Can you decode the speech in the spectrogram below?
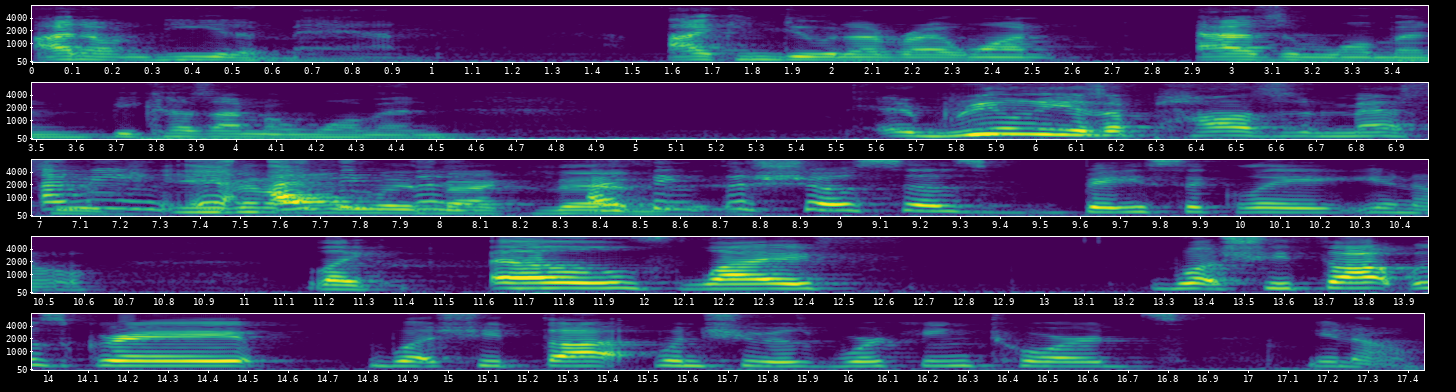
I don't need a man. I can do whatever I want as a woman because I'm a woman. It really is a positive message, I mean, even I all the way the, back then. I think the show says basically, you know, like Elle's life, what she thought was great, what she thought when she was working towards, you know,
